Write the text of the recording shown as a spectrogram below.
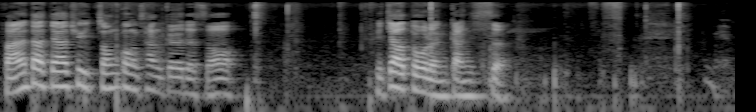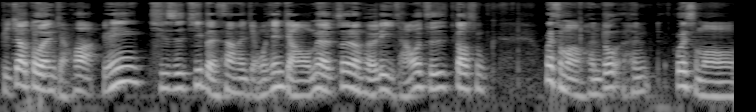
反而大家去中共唱歌的时候，比较多人干涉？比较多人讲话，原因其实基本上很简。我先讲，我没有做任何立场，我只是告诉为什么很多很为什么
